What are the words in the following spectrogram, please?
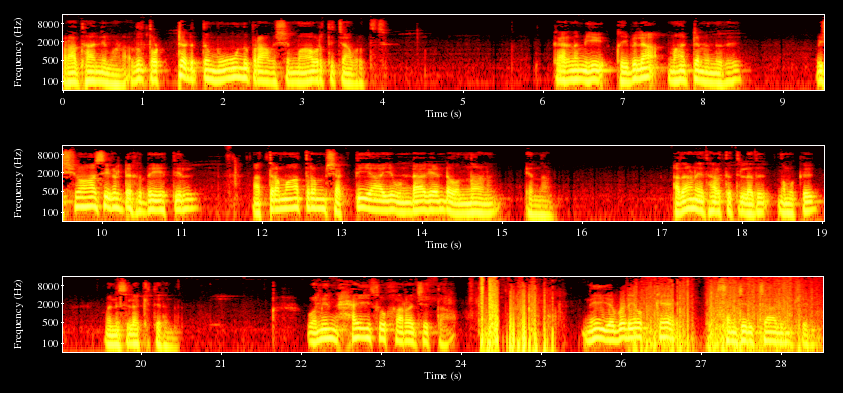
പ്രാധാന്യമാണ്. അത് തൊട്ടടുത്ത് മൂന്ന് പ്രാവശ്യം ആവർത്തിച്ച് ആവർത്തിച്ച്. കാരണം ഈ കിബില മാറ്റം എന്നത് വിശ്വാസികളുടെ ഹൃദയത്തിൽ അത്രമാത്രം ശക്തിയായി ഉണ്ടാകേണ്ട ഒന്നാണ് എന്നാണ്. അതാണ് യഥാർത്ഥത്തിൽ അത് നമുക്ക് മനസ്സിലാക്കി തരുന്നത്. വമിൻ ഹൈസു ഹറജിത്ത നീ എവിടെയൊക്കെ സഞ്ചരിച്ചാലും ശരി.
